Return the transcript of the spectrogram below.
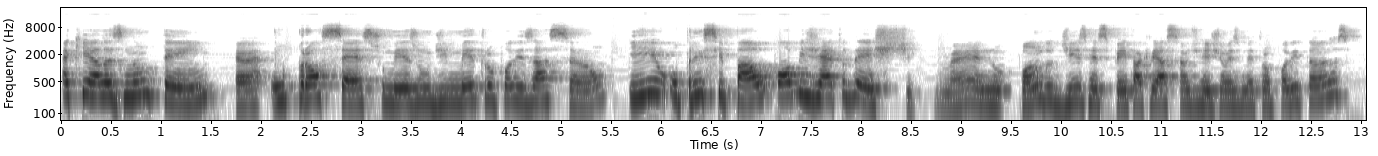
é que elas não têm é, o processo mesmo de metropolização e o principal objeto deste, né, no, quando diz respeito à criação de regiões metropolitanas,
